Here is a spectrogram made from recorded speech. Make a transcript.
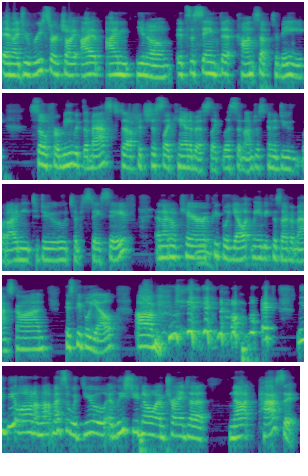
and I do research, I, I I'm, you know, it's the same th- concept to me. So for me with the mask stuff, it's just like cannabis. Like, listen, I'm just going to do what I need to do to stay safe, and I don't care Mm. if people yell at me because I have a mask on. Because people yell, um, you know, like leave me alone. I'm not messing with you. At least you know I'm trying to not pass it.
